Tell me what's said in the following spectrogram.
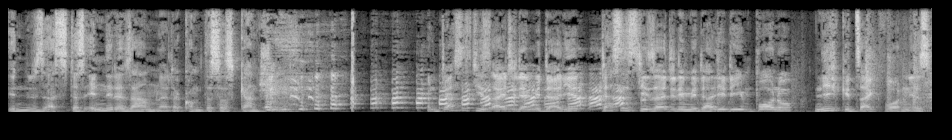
in das, das Ende der Samenleiter kommt, dass das ganz schön. Und das ist die Seite der Medaille. Das ist die Seite der Medaille, die im Porno nicht gezeigt worden ist.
